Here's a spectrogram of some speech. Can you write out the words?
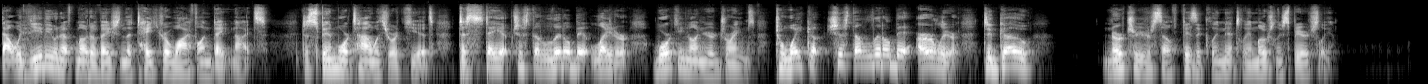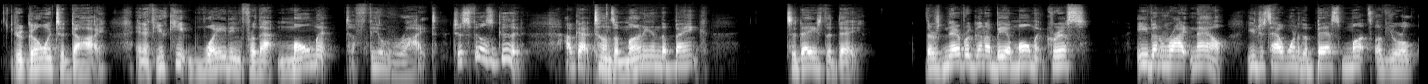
That would give you enough motivation to take your wife on date nights, to spend more time with your kids, to stay up just a little bit later working on your dreams, to wake up just a little bit earlier, to go nurture yourself physically, mentally, emotionally, spiritually. You're going to die. And if you keep waiting for that moment to feel right, just feels good. I've got tons of money in the bank. Today's the day. There's never going to be a moment, Chris, Even right now, you just had one of the best months of your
